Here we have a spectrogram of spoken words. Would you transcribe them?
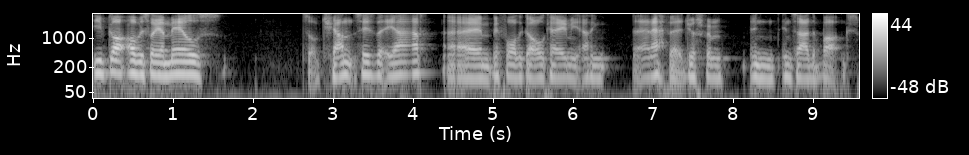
you've got obviously Emil's sort of chances that he had um, before the goal came. I think an effort just from in inside the box,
